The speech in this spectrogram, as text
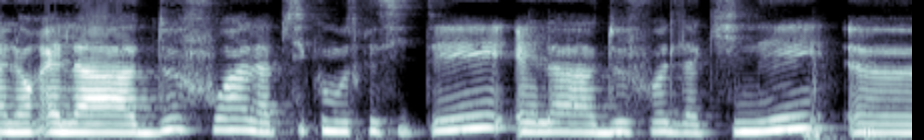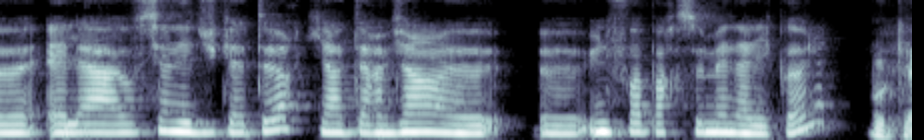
Alors, elle a deux fois la psychomotricité, elle a deux fois de la kiné, euh, elle a aussi un éducateur qui intervient euh, euh, une fois par semaine à l'école. Ok.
